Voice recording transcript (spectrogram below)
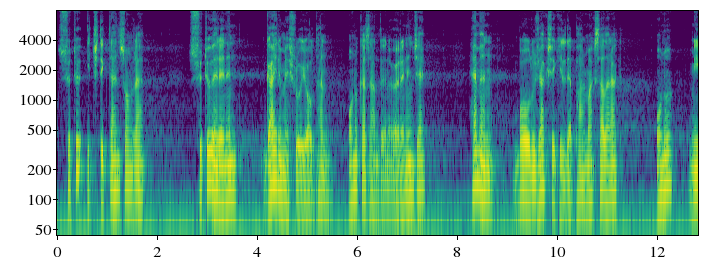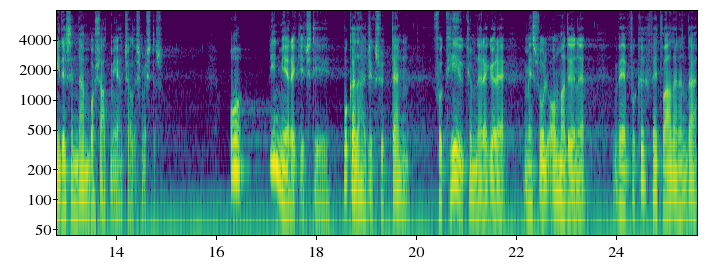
sütü içtikten sonra sütü verenin gayrimeşru yoldan onu kazandığını öğrenince hemen boğulacak şekilde parmak salarak onu midesinden boşaltmaya çalışmıştır. O bilmeyerek içtiği bu kadarcık sütten fıkhi hükümlere göre mesul olmadığını ve fıkıh fetvalarında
